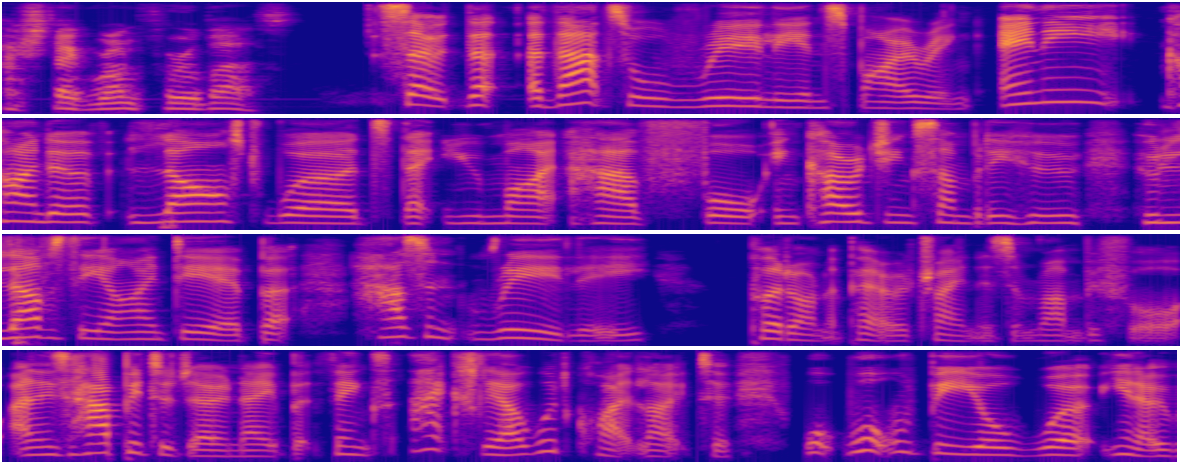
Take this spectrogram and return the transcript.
Hashtag run for a bus. So that uh, that's all really inspiring. Any kind of last words that you might have for encouraging somebody who who loves the idea but hasn't really put on a pair of trainers and run before and is happy to donate but thinks actually I would quite like to. What what would be your work you know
